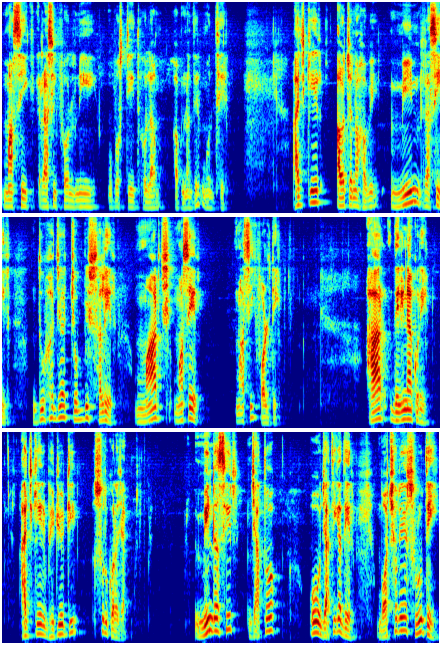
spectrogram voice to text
মাসিক রাশিফল নিয়ে উপস্থিত হলাম আপনাদের মধ্যে। আজকের আলোচনা হবে মীন রাশির দু হাজার চব্বিশ সালের মার্চ মাসের মাসিক ফলটি। আর দেরি না করে আজকের ভিডিওটি শুরু করা যাক। মীন রাশির জাতক ও জাতিকাদের বছরের শুরুতেই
